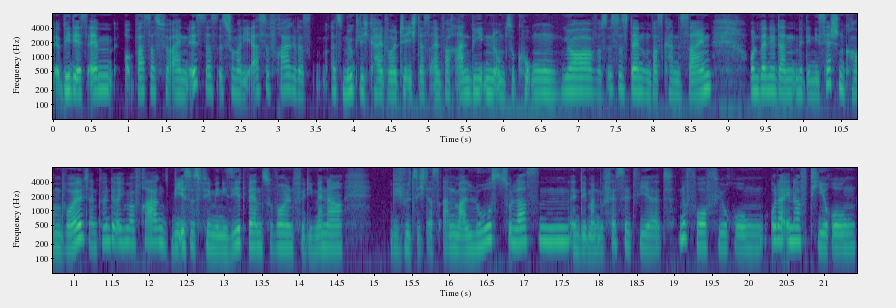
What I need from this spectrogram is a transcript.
BDSM, was das für einen ist, das ist schon mal die erste Frage. Das, als Möglichkeit wollte ich das einfach anbieten, um zu gucken, ja, was ist es denn und was kann es sein? Und wenn ihr dann mit in die Session kommen wollt, dann könnt ihr euch mal fragen, wie ist es, feminisiert werden zu wollen für die Männer? Wie fühlt sich das an, mal loszulassen, indem man gefesselt wird? Eine Vorführung oder Inhaftierung.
